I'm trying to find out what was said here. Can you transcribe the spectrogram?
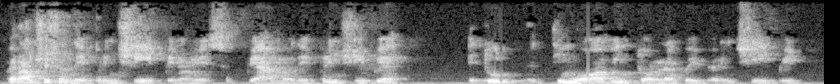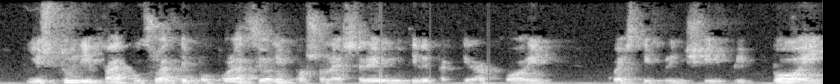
Però ci sono dei principi, noi sappiamo dei principi e tu ti muovi intorno a quei principi. Gli studi fatti su altre popolazioni possono essere utili per tirare fuori questi principi. Poi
